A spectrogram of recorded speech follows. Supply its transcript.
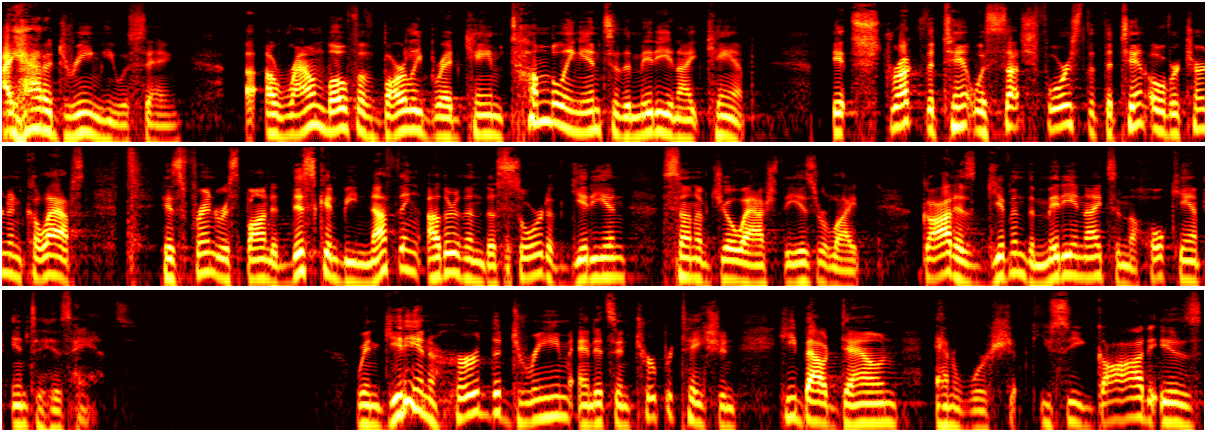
I had a dream, he was saying. A round loaf of barley bread came tumbling into the Midianite camp. It struck the tent with such force that the tent overturned and collapsed. His friend responded, This can be nothing other than the sword of Gideon, son of Joash the Israelite. God has given the Midianites and the whole camp into his hands. When Gideon heard the dream and its interpretation, he bowed down and worshiped. You see, God is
